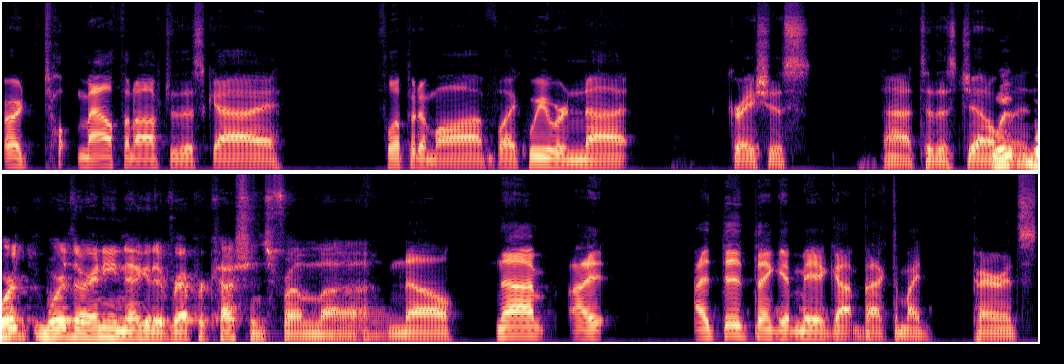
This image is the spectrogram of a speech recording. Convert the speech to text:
are t- mouthing off to this guy flipping him off like we were not gracious uh, to this gentleman were were there any negative repercussions from uh no no I'm, i i did think it may have gotten back to my parents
